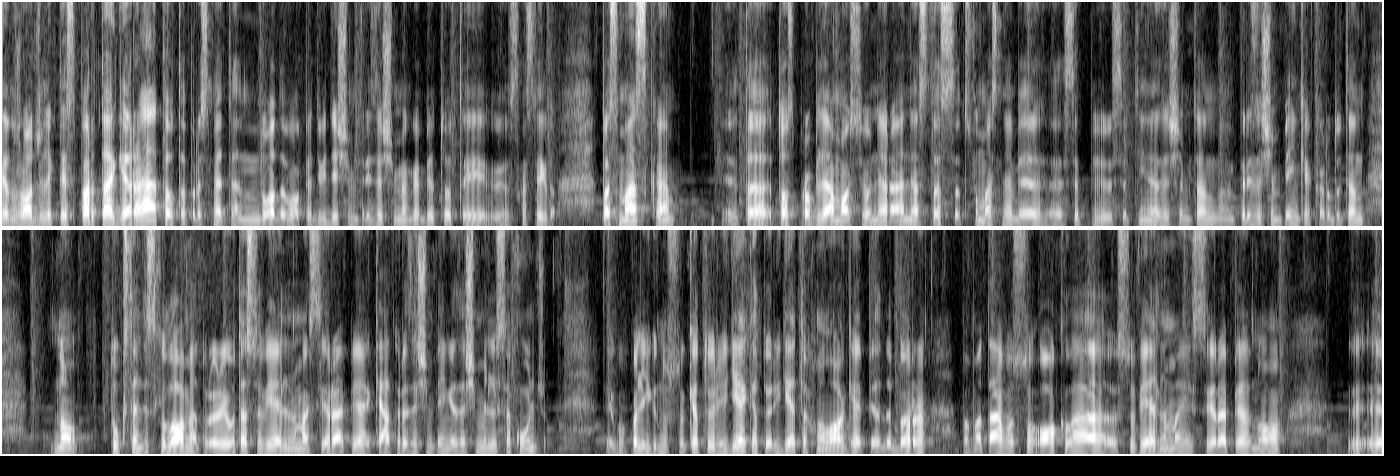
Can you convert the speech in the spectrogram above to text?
vienu žodžiu, liktai sparta gera, tau ta prasme ten duodavo apie 20-30 megabitų, tai viskas veikdo. Pas Maską e, ta, tos problemos jau nėra, nes tas atstumas nebe 70, ten 35 kartų ten, nu, 1000 km ir jau tas suvėlinimas yra apie 40-50 milisekundžių. Jeigu palyginus su 4G, 4G technologija, apie dabar pamatavus su OKLA suvėlinimą, jis yra apie, nu, e, e,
